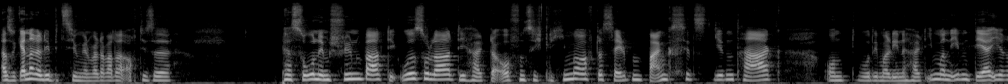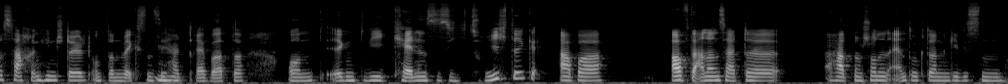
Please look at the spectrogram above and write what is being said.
also generell die Beziehungen, weil da war dann auch diese Person im Schwimmbad, die Ursula, die halt da offensichtlich immer auf derselben Bank sitzt jeden Tag und wo die Marlene halt immer neben der ihre Sachen hinstellt und dann wechseln sie mhm. halt drei Wörter und irgendwie kennen sie sich nicht so richtig, aber auf der anderen Seite hat man schon den Eindruck dann in gewissen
